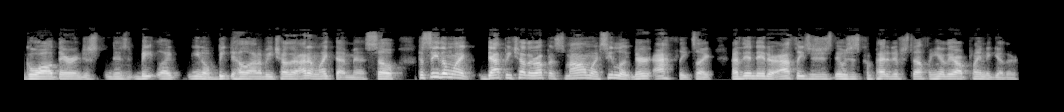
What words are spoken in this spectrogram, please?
go out there and just, just beat like you know beat the hell out of each other. I didn't like that mess. So to see them like dap each other up and smile i'm like see look they're athletes. Like at the end of the day they're athletes. It's just it was just competitive stuff. And here they are playing together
